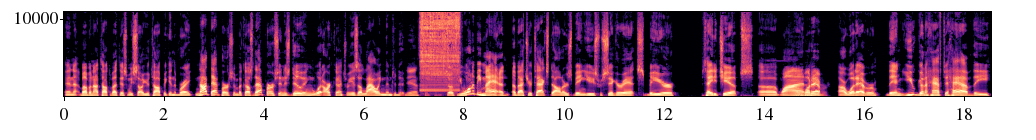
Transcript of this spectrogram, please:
and uh, Bubba and I talked about this when we saw your topic in the break. Not that person, because that person is doing what our country is allowing them to do. Yes. So if you want to be mad about your tax dollars being used for cigarettes, beer, potato chips, uh, wine, Or whatever. or whatever, then you're going to have to have the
